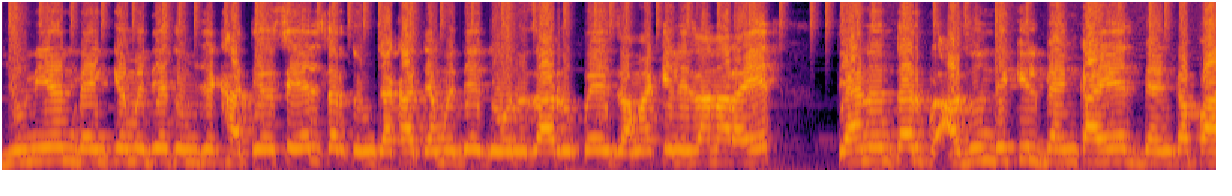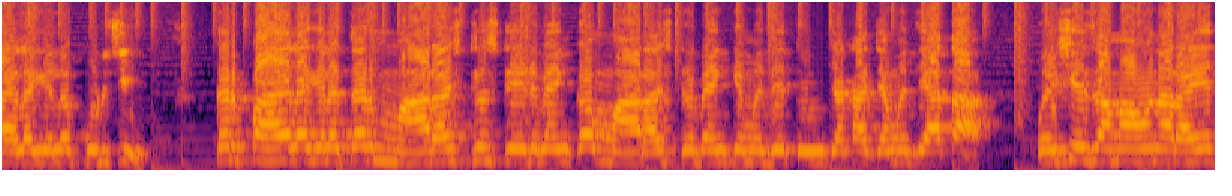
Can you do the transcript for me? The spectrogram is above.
युनियन बँकेमध्ये तुमचे खाते असेल तर तुमच्या खात्यामध्ये दोन हजार रुपये जमा केले जाणार आहेत. त्यानंतर अजून देखील बँक आहेत. बँका पाहायला गेलं पुढची. तर पाहायला गेलं तर महाराष्ट्र स्टेट बँक महाराष्ट्र बँकेमध्ये तुमच्या खात्यामध्ये आता पैसे जमा होणार आहेत.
